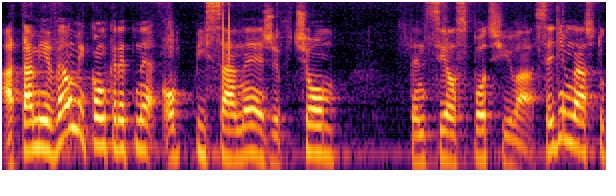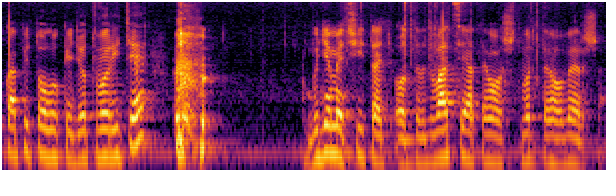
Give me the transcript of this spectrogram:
A tam je veľmi konkrétne opísané, že v čom ten cieľ spočíva. 17. kapitolu, keď otvoríte, budeme čítať od 24. verša.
